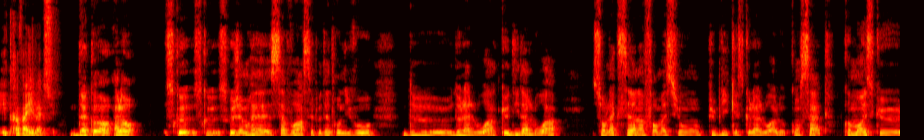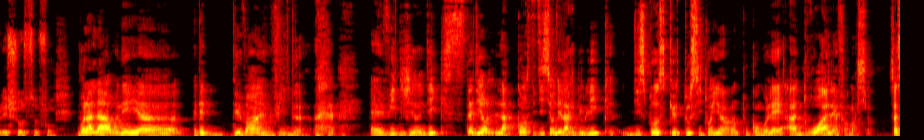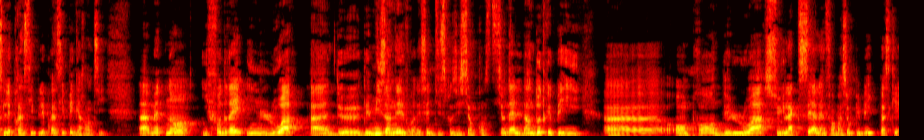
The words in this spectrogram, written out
et travailler là-dessus. D'accord. Alors, ce que, ce que, ce que j'aimerais savoir, c'est peut-être au niveau de, de la loi. Que dit la loi sur l'accès à l'information publique Est-ce que la loi le consacre? Comment est-ce que les choses se font? Voilà, là, on est euh, peut-être devant un vide, un vide juridique. C'est-à-dire, la Constitution de la République dispose que tout citoyen, tout Congolais a droit à l'information. Ça, c'est les principes. Les principes est garanti. Euh, maintenant, il faudrait une loi euh, de, de, mise en œuvre de cette disposition constitutionnelle. Dans d'autres pays, euh, on prend des lois sur l'accès à l'information publique parce que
